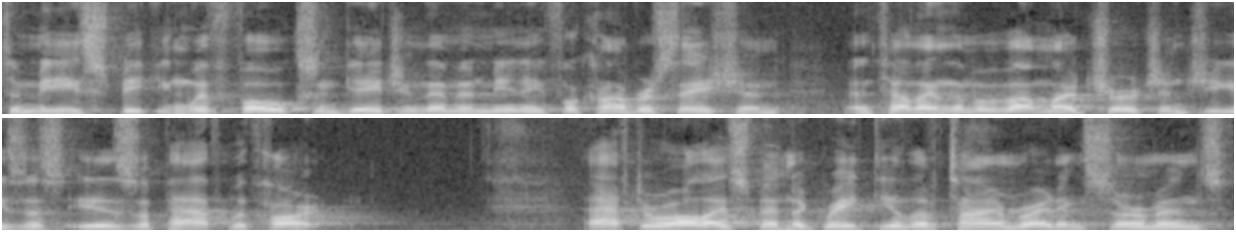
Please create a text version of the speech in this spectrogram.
to me, speaking with folks, engaging them in meaningful conversation, and telling them about my church and Jesus is a path with heart. After all, I spend a great deal of time writing sermons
